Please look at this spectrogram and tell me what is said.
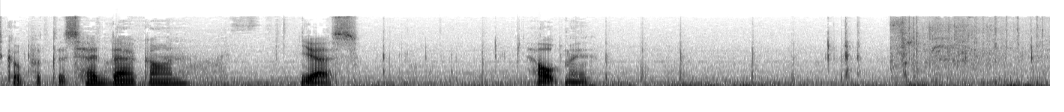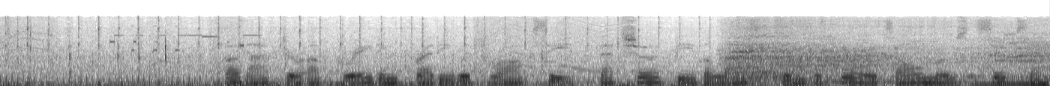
Let's go put this head back on. Yes. Help me. But after upgrading Freddy with Roxy, that should be the last thing before it's almost 6 am.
